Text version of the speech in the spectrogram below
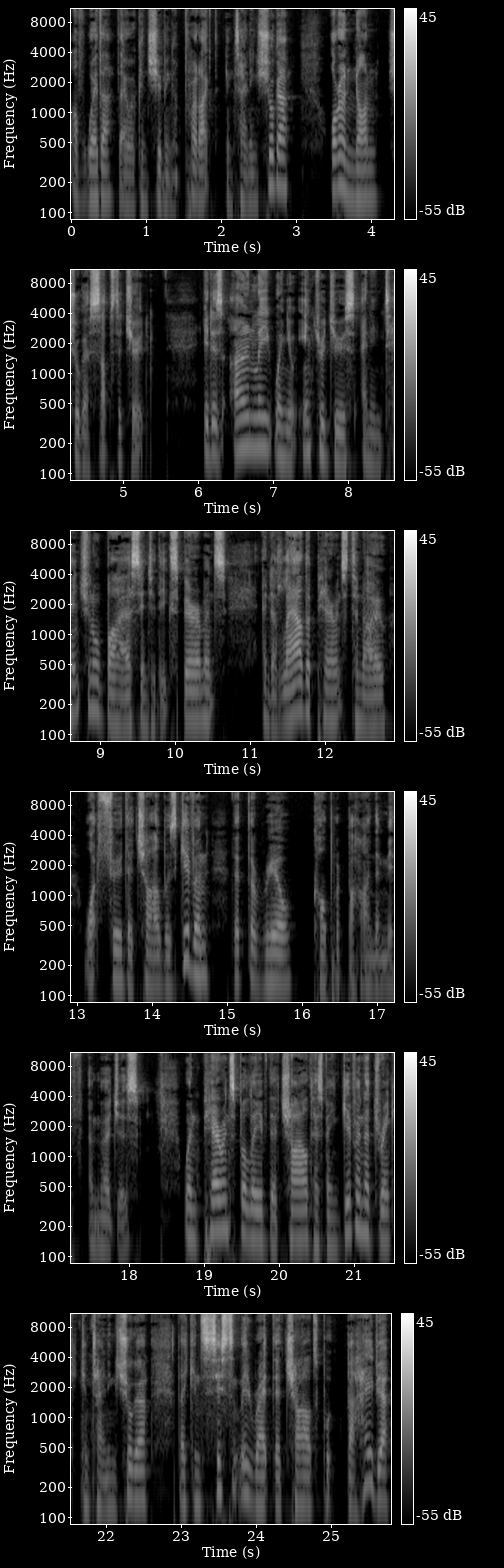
of whether they were consuming a product containing sugar or a non sugar substitute. It is only when you introduce an intentional bias into the experiments and allow the parents to know what food their child was given that the real culprit behind the myth emerges. When parents believe their child has been given a drink containing sugar, they consistently rate their child's behavior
